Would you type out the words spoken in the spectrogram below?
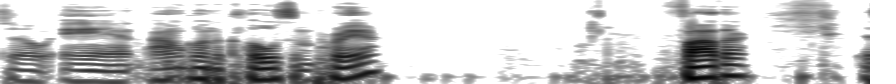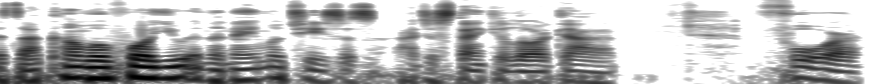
So, and I'm going to close in prayer. Father, as I come before you in the name of Jesus, I just thank you, Lord God, for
